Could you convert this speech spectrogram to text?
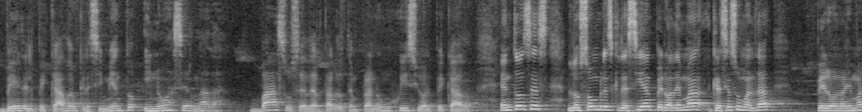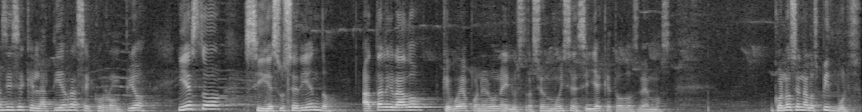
ver el pecado en crecimiento y no hacer nada va a suceder tarde o temprano un juicio al pecado. Entonces los hombres crecían, pero además crecía su maldad, pero además dice que la tierra se corrompió. Y esto sigue sucediendo, a tal grado que voy a poner una ilustración muy sencilla que todos vemos. ¿Conocen a los pitbulls?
